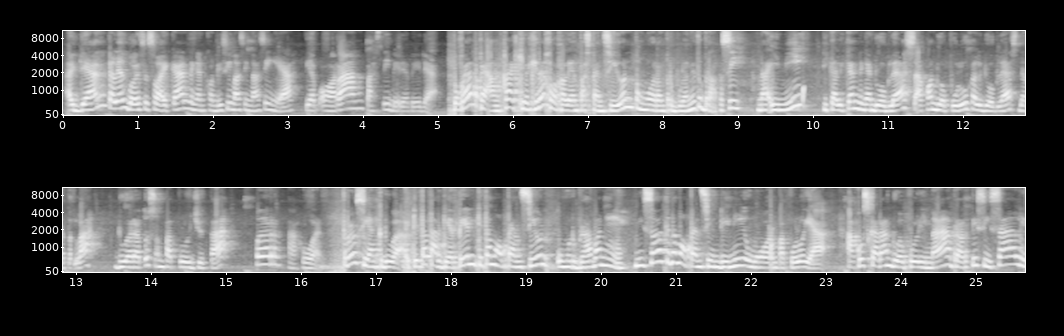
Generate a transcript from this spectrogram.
Again, kalian boleh sesuaikan dengan kondisi masing-masing ya. Tiap orang pasti beda-beda. Pokoknya pakai angka, kira-kira kalau kalian pas pensiun, pengeluaran per bulan itu berapa sih? Nah ini dikalikan dengan 12, akan 20 kali 12, dapatlah 240 juta per tahun. Terus yang kedua, kita targetin kita mau pensiun umur berapa nih? Misal kita mau pensiun dini umur 40 ya. Aku sekarang 25, berarti sisa 15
